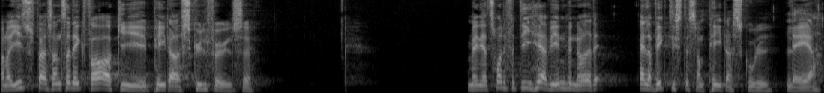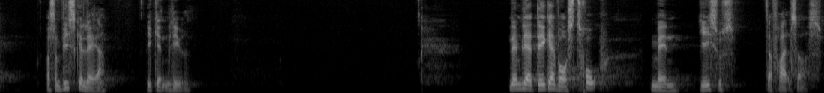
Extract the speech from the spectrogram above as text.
Og når Jesus spørger sådan, så er det ikke for at give Peter skyldfølelse. Men jeg tror, det er fordi, her er vi inde ved noget af det allervigtigste, som Peter skulle lære, og som vi skal lære igennem livet. Nemlig, at det ikke er vores tro, men Jesus, der frelser os.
